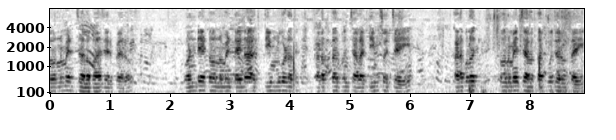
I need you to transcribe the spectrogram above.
టోర్నమెంట్ చాలా బాగా జరిపారు. వన్ డే టోర్నమెంట్ అయినా టీంలు కూడా కడప తరఫున చాలా టీమ్స్ వచ్చాయి. కడపలో టోర్నమెంట్ చాలా తక్కువ జరుగుతాయి.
